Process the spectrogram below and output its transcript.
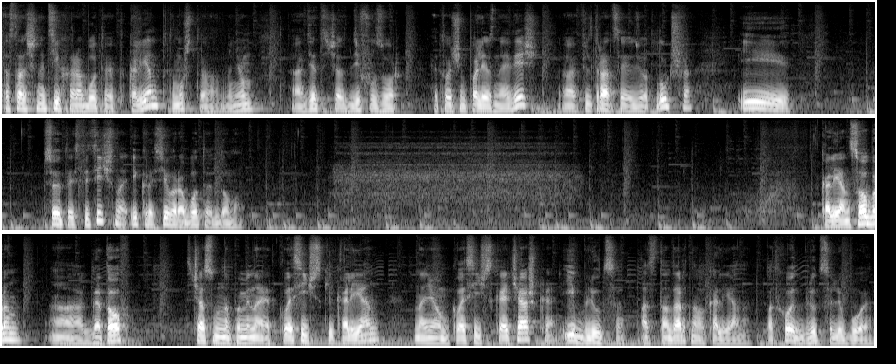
Достаточно тихо работает кальян, потому что на нем одет сейчас диффузор. Это очень полезная вещь, э, фильтрация идет лучше, и все это эстетично и красиво работает дома. Кальян собран, э, готов. Сейчас он напоминает классический кальян, на нем классическая чашка и блюдце от стандартного кальяна. Подходит блюдце любое.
